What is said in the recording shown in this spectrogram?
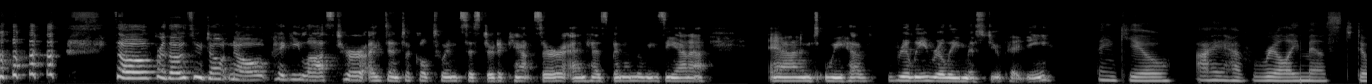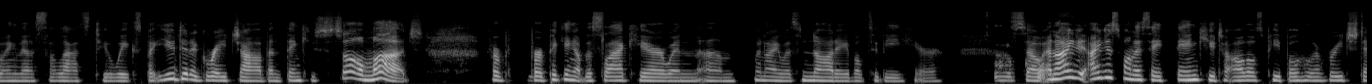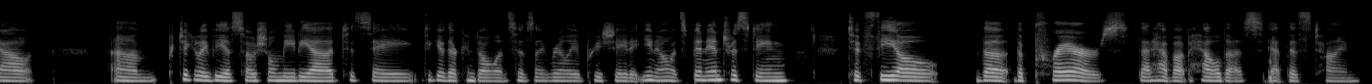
so, for those who don't know, Peggy lost her identical twin sister to cancer and has been in Louisiana. And we have really, really missed you, Peggy. Thank you. I have really missed doing this the last two weeks, but you did a great job, and thank you so much for for picking up the slack here when um, when I was not able to be here. Oh, so, cool. and I I just want to say thank you to all those people who have reached out, um, particularly via social media, to say to give their condolences. I really appreciate it. You know, it's been interesting to feel the the prayers that have upheld us at this time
